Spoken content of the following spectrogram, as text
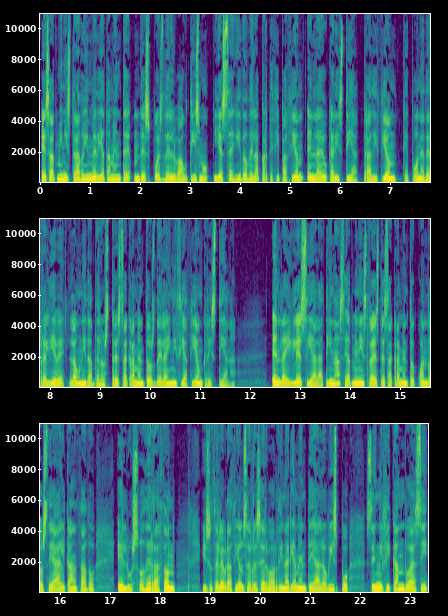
es administrado inmediatamente después del bautismo y es seguido de la participación en la Eucaristía, tradición que pone de relieve la unidad de los tres sacramentos de la iniciación cristiana. En la Iglesia latina se administra este sacramento cuando se ha alcanzado el uso de razón y su celebración se reserva ordinariamente al obispo, significando así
